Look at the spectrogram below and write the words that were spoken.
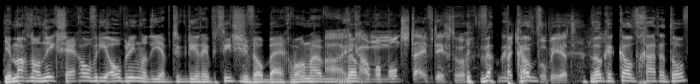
je mag nog niks zeggen over die opening, want je hebt natuurlijk die repetities wel bijgewoond. Maar Ah, ik hou mijn mond stijf dicht, hoor. welke, Wat je kant, probeert. welke kant gaat het op?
